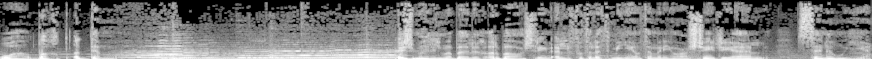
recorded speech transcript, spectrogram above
وضغط الدم إجمالي المبالغ 24328 ريال سنويا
